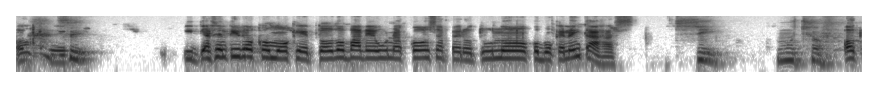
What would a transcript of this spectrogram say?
Okay. Sí. Y te has sentido como que todo va de una cosa, pero tú no, como que no encajas. Sí, mucho. Ok,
